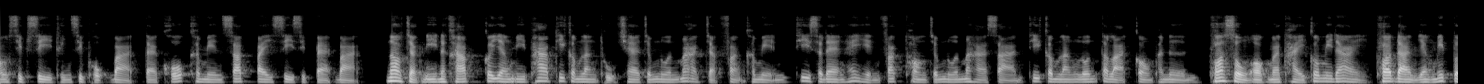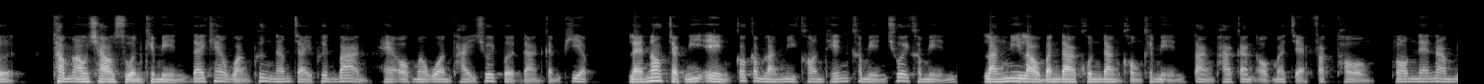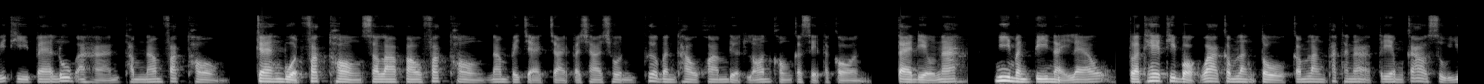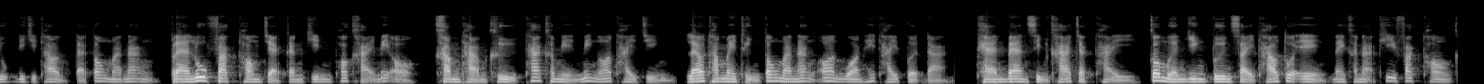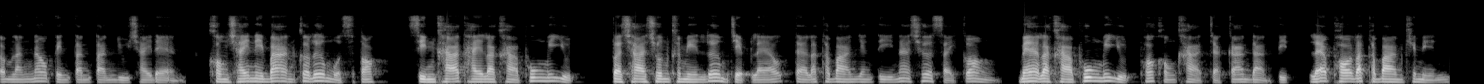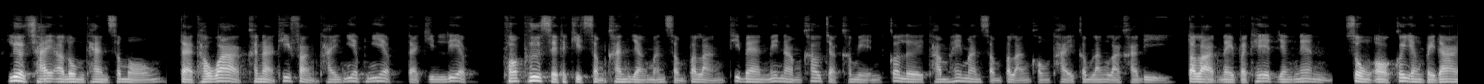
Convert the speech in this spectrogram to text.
14-16 บาท แต่โคกเขมรซัดไป 48 บาท นอกจากนี้นะครับ ก็ยังมีภาพที่กำลังถูกแชร์จำนวนมากจากฝั่งเขมรที่แสดงให้เห็นฟักทองจำนวนมหาศาลที่กำลังล้นตลาดกองพเนิน เพราะส่งออกมาไทยก็ไม่ได้ เพราะด่านยังไม่เปิดทำเอาชาวสวนเขมรได้แค่หวังพึ่งน้ำใจเพื่อนบ้าน แห่ออกมาวอนไทยช่วยเปิดด่านกันเพียบ และนอกจากนี้เองก็กำลังมีคอนเทนต์เขมรช่วยเขมรหลังมีเหล่าบรรดาคนดังของเขมรต่างพากันออกมาแจกฟักทอง พร้อมแนะนำวิธีแปรรูปอาหารทำน้ำฟักทอง แกงบวชฟักทองสลาเปาฟักทองนำไปแจกจ่ายประชาชน เพื่อบรรเทาความเดือดร้อนของเกษตรกร แต่เดี๋ยวนะ นี่มันปีไหนแล้ว ประเทศที่บอกว่ากำลังโตกำลังพัฒนาเตรียมก้าวสู่ยุคดิจิทัล แต่ต้องมานั่ง แปรรูปฟักทองแจกกันกินเพราะขายไม่ออก คำถามคือถ้าเขมรไม่ง้อไทยจริง แล้วทำไมถึงต้องมานั่งอ้อนวอนให้ไทยเปิดด่านแผนแบนสินค้าจากไทย ก็เหมือนยิงปืนใส่เท้าตัวเอง ในขณะที่ฟักทองกำลังเน่าเป็นตันๆอยู่ชายแดน ของใช้ในบ้านก็เริ่มหมดสต็อก สินค้าไทยราคาพุ่งไม่หยุด ประชาชนเขมรเริ่มเจ็บแล้ว แต่รัฐบาลยังตีหน้าเชิดใส่กล้อง แม้ราคาพุ่งไม่หยุดเพราะของขาดจากการด่านปิด และเพราะรัฐบาลเขมรเลือกใช้อารมณ์แทนสมอง แต่ทว่าขณะที่ฝั่งไทยเงียบๆแต่กินเรียบ เพราะพืชเศรษฐกิจสำคัญอย่างมันสำปะหลังที่แบรนด์ไม่นำเข้าจากเขมรก็เลยทำให้มันสำปะหลังของไทยกำลังราคาดี ตลาดในประเทศยังแน่น ส่งออกก็ยังไปได้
